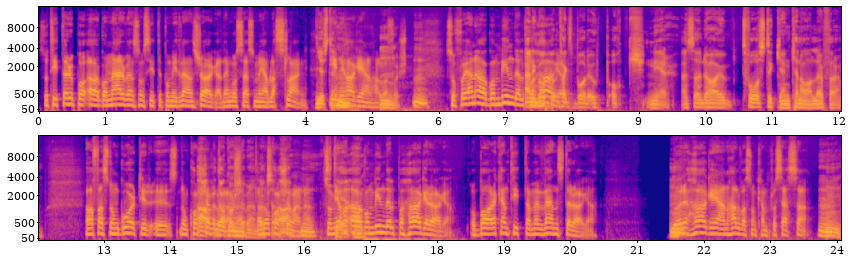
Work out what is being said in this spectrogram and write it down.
Så tittar du på ögonnerven som sitter på mitt vänstra öga, den går så här som en jävla slang. In i höger hjärnhalva Mm. först. Mm. Så får jag en ögonbindel på Ja, det går höger. faktiskt både upp och ner. Alltså du har ju två stycken kanaler för dem. Ja, fast de går till, eh, de korsar Ja, väl de varandra? korsar varandra ja, de korsar Ja, varandra. mm. Så om jag har ja. ögonbindel på höger öga och bara kan titta med vänster öga, då Mm. är det höger hjärnhalva som kan processa. Mm. Mm.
